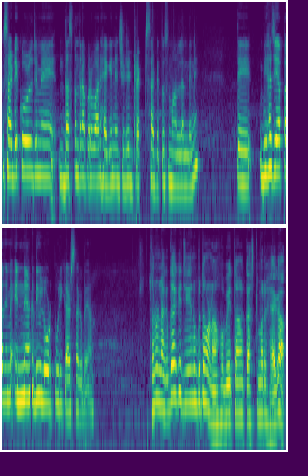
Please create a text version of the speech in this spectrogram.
ਸਾਡੇ ਕੋਲ ਜਿਵੇਂ 10-15 ਪਰਿਵਾਰ ਹੈਗੇ ਨੇ ਜਿਹੜੇ ਡਾਇਰੈਕਟ ਸਾਡੇ ਤੋਂ ਸਮਾਨ ਲੈਂਦੇ ਨੇ। ਤੇ ਵੀ ਹਜੇ ਆਪਾਂ ਜਿਵੇਂ ਇੰਨੇ ਕੁ ਦੀ ਲੋਡ ਪੂਰੀ ਕਰ ਸਕਦੇ ਆ ਤੁਹਾਨੂੰ ਲੱਗਦਾ ਕਿ ਜੇ ਇਹਨੂੰ ਵਧਾਉਣਾ ਹੋਵੇ ਤਾਂ ਕਸਟਮਰ ਹੈਗਾ?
